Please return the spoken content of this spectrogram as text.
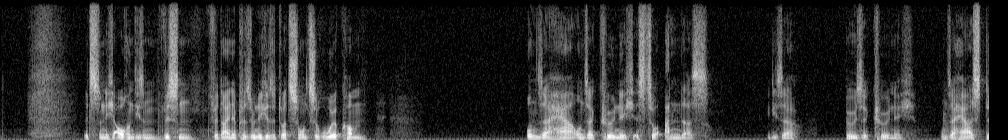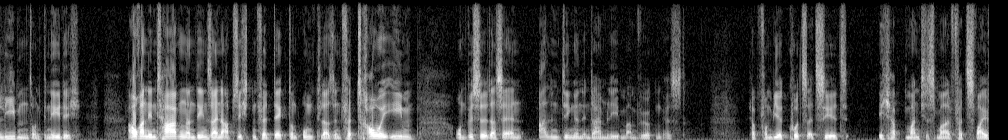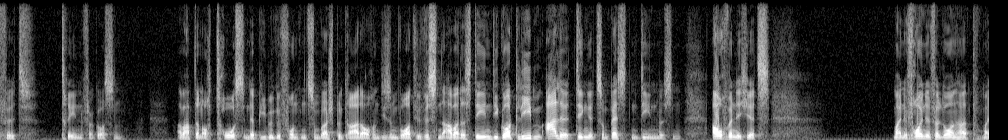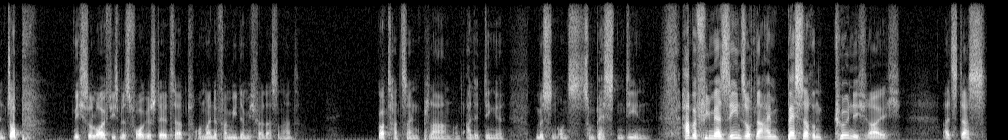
Willst du nicht auch in diesem Wissen für deine persönliche Situation zur Ruhe kommen? Unser Herr, unser König ist so anders wie dieser böse König. Unser Herr ist liebend und gnädig. Auch an den Tagen, an denen seine Absichten verdeckt und unklar sind. Vertraue ihm und wisse, dass er in allen Dingen in deinem Leben am Wirken ist. Ich habe von mir kurz erzählt, ich habe manches Mal verzweifelt, Tränen vergossen, aber habe dann auch Trost in der Bibel gefunden, zum Beispiel gerade auch in diesem Wort. Wir wissen aber, dass denen, die Gott lieben, alle Dinge zum Besten dienen müssen. Auch wenn ich jetzt meine Freundin verloren habe, meinen Job nicht so läuft, wie ich es mir vorgestellt habe und meine Familie mich verlassen hat. Gott hat seinen Plan und alle Dinge müssen uns zum Besten dienen. Habe vielmehr Sehnsucht nach einem besseren Königreich als das,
